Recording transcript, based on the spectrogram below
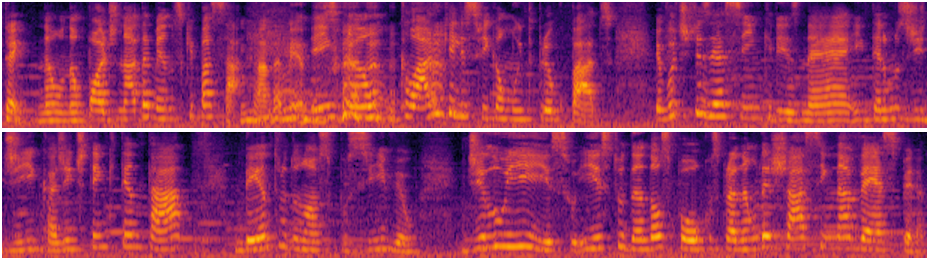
Tem. Não, não pode nada menos que passar. Nada menos. Então, claro que eles ficam muito preocupados. Eu vou te dizer assim, Cris, né? Em termos de dica, a gente tem que tentar, dentro do nosso possível, diluir isso e ir estudando aos poucos para não deixar assim na véspera.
